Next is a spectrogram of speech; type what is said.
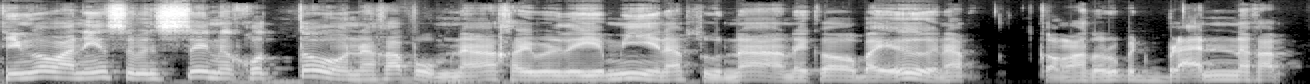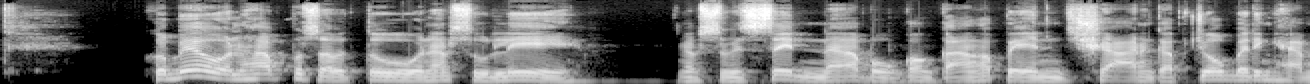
ทีมก็วันนี้เซเว่นเซนกับโคโต้นะครับผมนะคาริเบเรมี่นะครับศูนย์หน้าแล้วก็ไบเออร์นะครับกองกลางตัวรูปเป็นแบรนด์นะครับโคเบลนะครับผู้สาประตูนะครับซูเล่นะครับเซเว่นเซนนะครับผมกองกลางก็เป็นชาญกับโจ๊กเบดดิงแฮม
